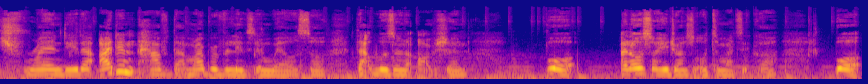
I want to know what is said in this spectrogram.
try and do that. I didn't have that. My brother lives in wales so that wasn't an option. But and also he drives an automatic car. But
